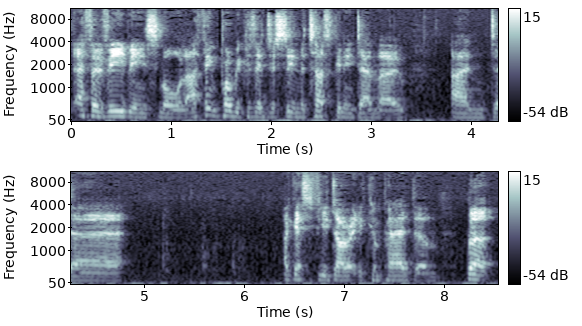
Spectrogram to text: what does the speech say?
FOV being smaller. I think probably because they'd just seen the Tuscany demo and uh, I guess if you directly compared them, but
